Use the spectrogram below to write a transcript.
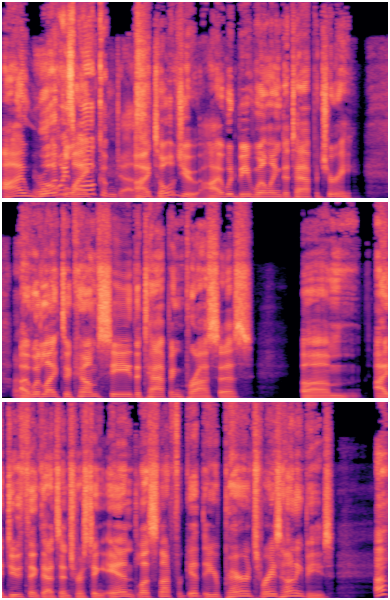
I would always like. welcome, Jess. I told you, I would be willing to tap a tree. I would like to come see the tapping process. Um, I do think that's interesting, and let's not forget that your parents raise honeybees. Oh,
